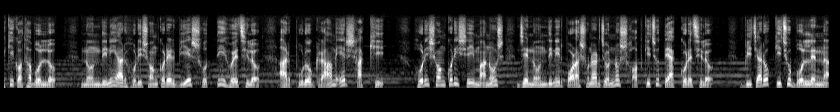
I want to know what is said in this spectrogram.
একই কথা বলল, নন্দিনী আর হরিশঙ্করের বিয়ে সত্যিই হয়েছিল, আর পুরো গ্রাম এর সাক্ষী। হরিশঙ্করই সেই মানুষ যে নন্দিনীর পড়াশোনার জন্য সবকিছু ত্যাগ করেছিল। বিচারক কিছু বললেন না,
